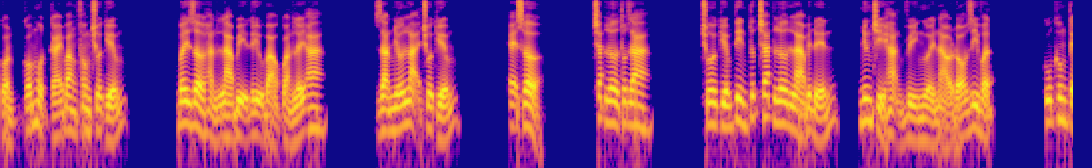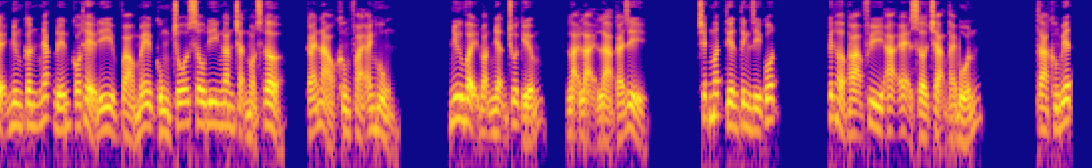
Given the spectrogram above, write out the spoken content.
còn có một cái băng phong chua kiếm. Bây giờ hẳn là bị liệu bảo quản lấy a. Gian nhớ lại chua kiếm. Hệ sở. Chắt lơ thốt ra. Chua kiếm tin tức chắt lơ là biết đến, nhưng chỉ hạn vì người nào đó di vật. Cũng không tệ nhưng cân nhắc đến có thể đi vào mê cùng chỗ sâu đi ngăn chặn monster, cái nào không phải anh hùng. Như vậy đoạn nhận chua kiếm, lại lại là cái gì? Chết mất tiên tinh di cốt. Kết hợp hạ phi a hệ sở trạng thái bốn. Ta không biết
